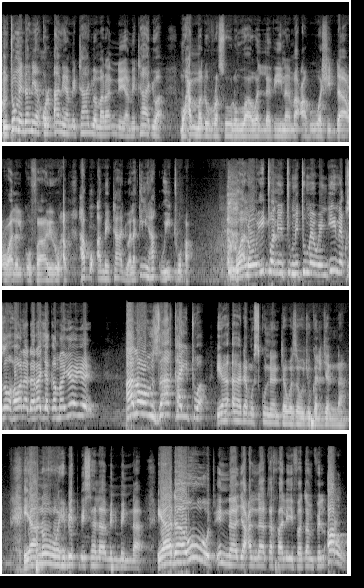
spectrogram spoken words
Mtume ndani ya Qur'ani ametajwa mara nne, ametajwa Muhammadur Rasulullah walladhina ma'ahu washiddau ala al-kufari ruham, hapo ametajwa, lakini hakuitwa. Waloitwa ni mitume wengine, kwa sababu hawana daraja kama yeye. Alomzaa kaitwa ya Adamu uskun anta wa zawjuka aljanna ya Nuhu ihbit bisalamin minna. Ya Daud inna ja'alnaka khalifatan fil ard.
